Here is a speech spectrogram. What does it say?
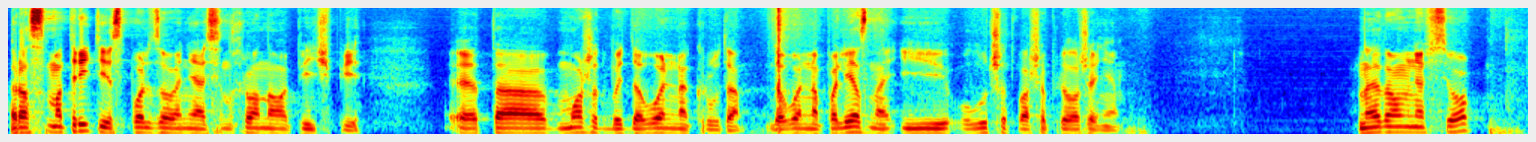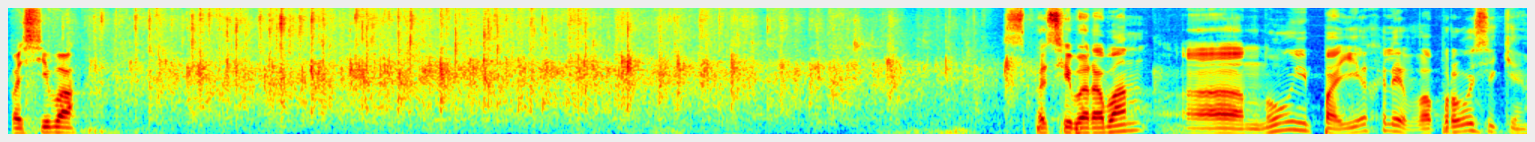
рассмотрите использование асинхронного PHP. Это может быть довольно круто, довольно полезно и улучшит ваше приложение. На этом у меня все. Спасибо. Спасибо, Роман. А, ну и поехали. Вопросики.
